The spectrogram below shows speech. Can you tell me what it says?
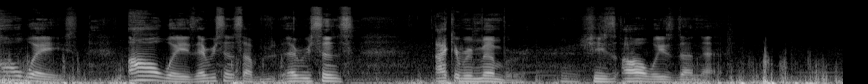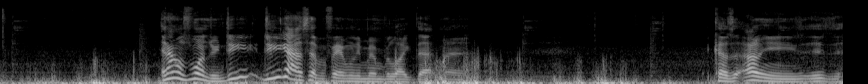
always, always, ever since I've, ever since I can remember, she's always done that. And I was wondering, do you do you guys have a family member like that, man? Because I mean, it,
